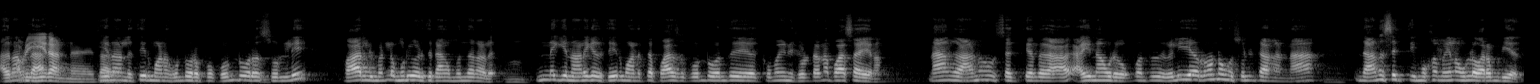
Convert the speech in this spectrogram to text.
அதனால ஈரான் ஈரானில் தீர்மானம் கொண்டு வரப்போ கொண்டு வர சொல்லி பார்லிமெண்ட்டில் முடிவு எடுத்துட்டாங்க முந்தின நாள். ம். இன்னைக்கு நாளைக்கு அந்த தீர்மானத்தை பாஸ் கொண்டு வந்து குமைனி சொல்லிட்டாங்கன்னா பாஸ் ஆயிரும். நாங்கள் அணு சக்தி அந்த ஐநாவுடைய ஒப்பந்தத்தை வெளியேறோம்னு அவங்க சொல்லிட்டாங்கன்னா இந்த அணுசக்தி முகமையெல்லாம் உள்ளே வர முடியாது.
